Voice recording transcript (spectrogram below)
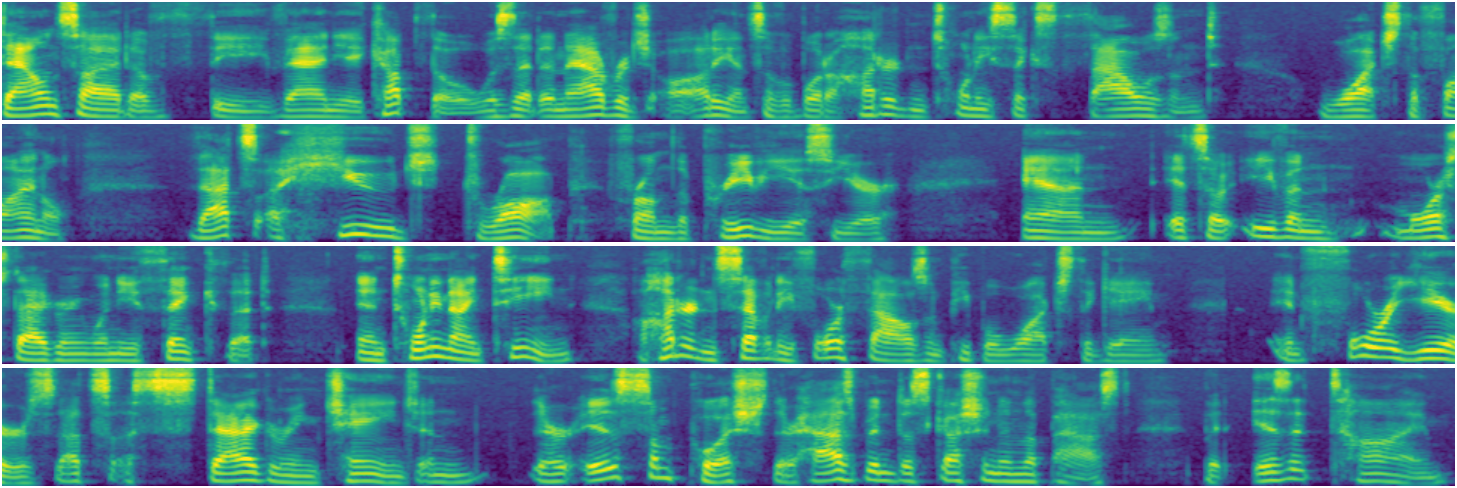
downside of the Vanier Cup, though, was that an average audience of about 126,000 watched the final. That's a huge drop from the previous year and it's a, even more staggering when you think that in 2019, 174,000 people watched the game. In four years, that's a staggering change. And there is some push. There has been discussion in the past, but is it time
